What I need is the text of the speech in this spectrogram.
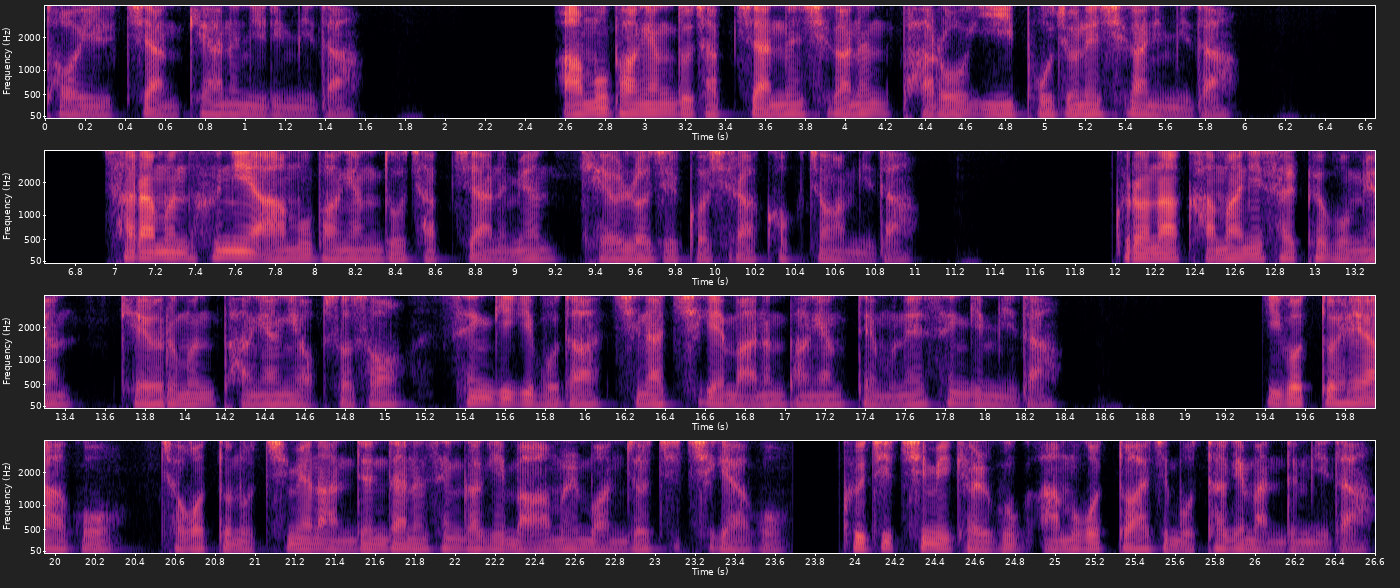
더 잃지 않게 하는 일입니다. 아무 방향도 잡지 않는 시간은 바로 이 보존의 시간입니다. 사람은 흔히 아무 방향도 잡지 않으면 게을러질 것이라 걱정합니다. 그러나 가만히 살펴보면 게으름은 방향이 없어서 생기기보다 지나치게 많은 방향 때문에 생깁니다. 이것도 해야 하고 저것도 놓치면 안 된다는 생각이 마음을 먼저 지치게 하고 그 지침이 결국 아무것도 하지 못하게 만듭니다.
